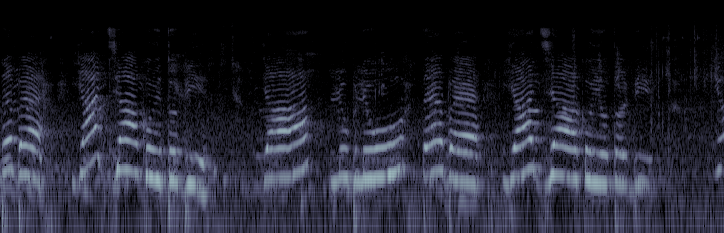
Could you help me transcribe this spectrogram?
тебе. Я дякую тобі. Я люблю тебе. Я дякую тобі. Я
